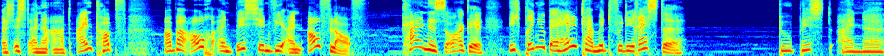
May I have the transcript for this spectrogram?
Es ist eine Art Eintopf, aber auch ein bisschen wie ein Auflauf. Keine Sorge, ich bringe Behälter mit für die Reste. Du bist eine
